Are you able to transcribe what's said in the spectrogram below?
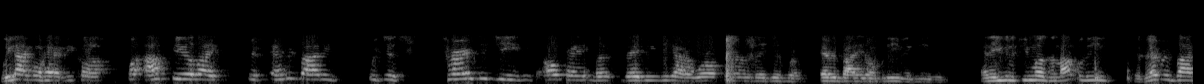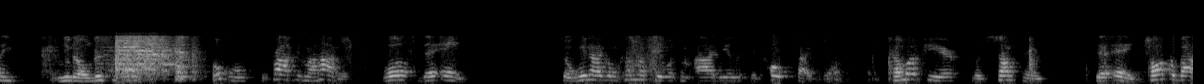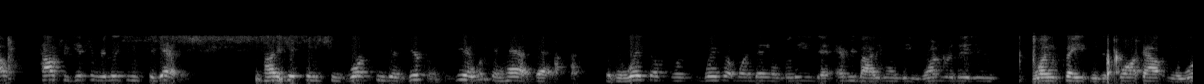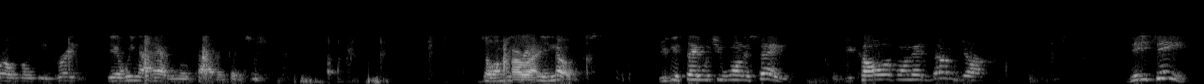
We're not gonna have because well, I feel like if everybody would just turn to Jesus, okay, but baby, we got a world full of religions where everybody don't believe in Jesus. And even if you Muslim, I believe if everybody, you know, listen to the, Prophet Muhammad, well, they ain't. So we're not gonna come up here with some idealistic hope type junk. Come up here with something that, hey, talk about how to get the religions together, how to get them to work through their differences. Yeah, we can have that. But to wake up wake up one day and believe that everybody gonna be one religion, one faith, and just walk out and the world's gonna be great, yeah, we're not having those conversations. So I'm just All letting right. you know. You can say what you want to say. If you call up on that dumb junk, DT,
